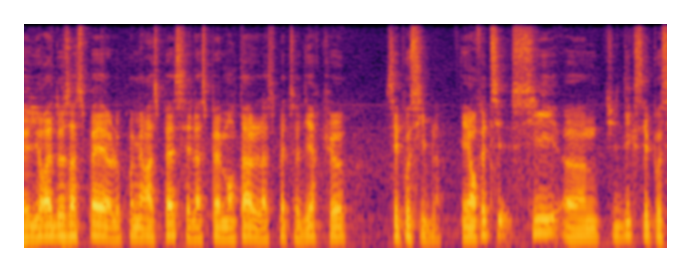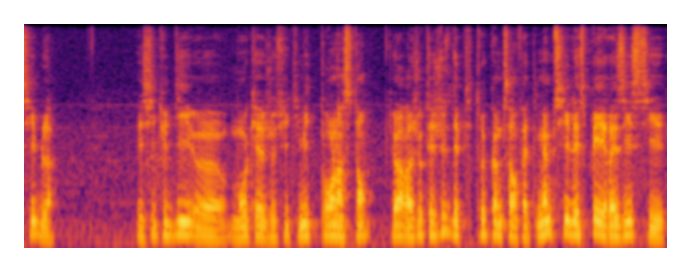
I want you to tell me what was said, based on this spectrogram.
Il y aurait deux aspects. Le premier aspect c'est l'aspect mental, l'aspect de se dire que c'est possible. Et en fait si, euh, tu te dis que c'est possible, et si tu te dis, euh, bon ok, je suis timide pour l'instant, tu vas rajouter juste des petits trucs comme ça en fait. Même si l'esprit résiste, si,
